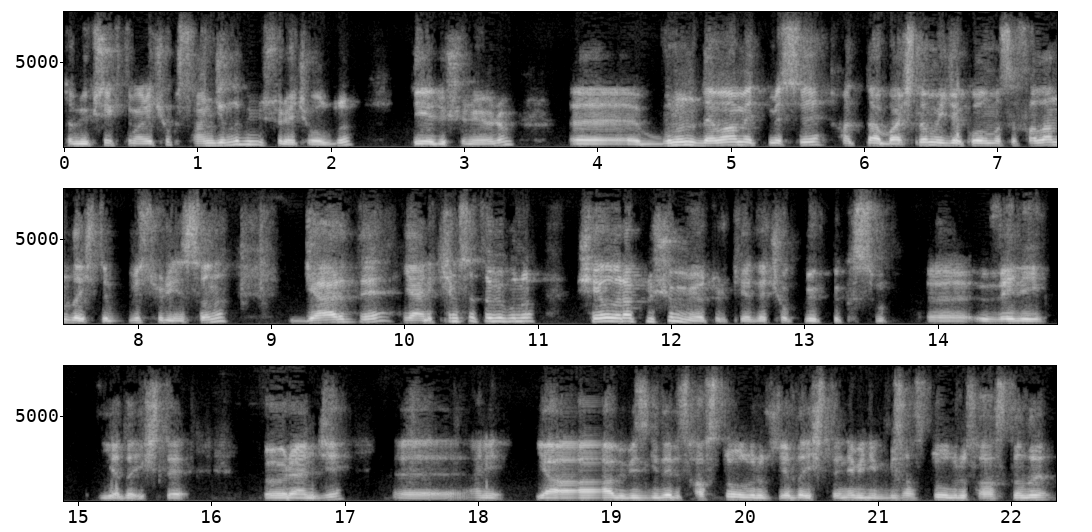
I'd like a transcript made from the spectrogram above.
tabii yüksek ihtimalle çok sancılı bir süreç oldu diye düşünüyorum. Ee, bunun devam etmesi hatta başlamayacak olması falan da işte bir sürü insanı gerdi. Yani kimse tabii bunu şey olarak düşünmüyor Türkiye'de çok büyük bir kısım e, veli ya da işte öğrenci. E, hani ya abi biz gideriz hasta oluruz ya da işte ne bileyim biz hasta oluruz hastalığı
